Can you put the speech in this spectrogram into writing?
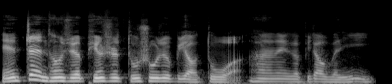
人振同学平时读书就比较多，他那个比较文艺。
